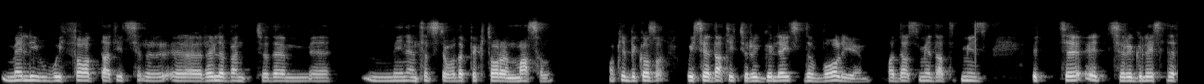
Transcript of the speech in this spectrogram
mainly we thought that it's uh, relevant to the uh, mean intensity of the pectoral muscle. Okay, because we said that it regulates the volume. What does mean that it means it uh, it regulates the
